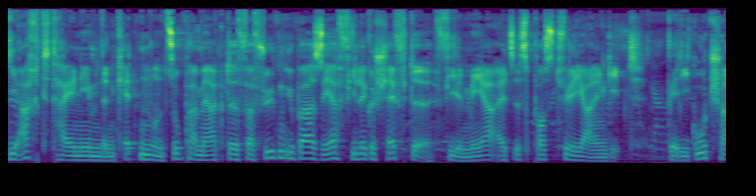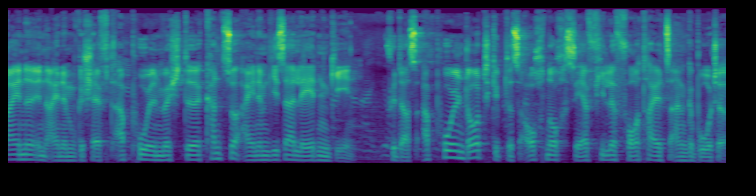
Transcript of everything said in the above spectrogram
Die acht teilnehmenden Ketten und Supermärkte verfügen über sehr viele Geschäfte, viel mehr als es Postfilialen gibt. Wer die Gutscheine in einem Geschäft abholen möchte, kann zu einem dieser Läden gehen. Für das Abholen dort gibt es auch noch sehr viele Vorteilsangebote.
